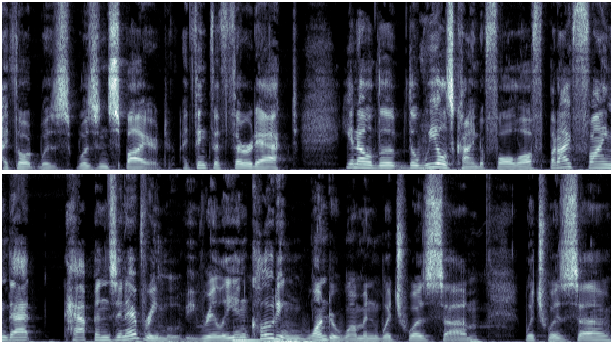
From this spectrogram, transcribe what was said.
I thought was was inspired. I think the third act, you know, the the wheels kind of fall off, but I find that happens in every movie, really, including Wonder Woman, which was um, which was uh,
